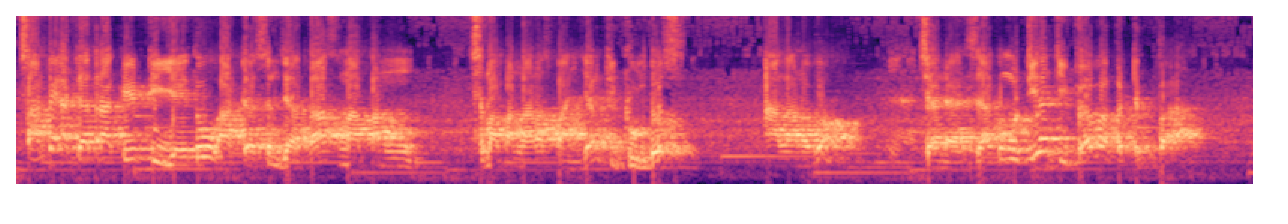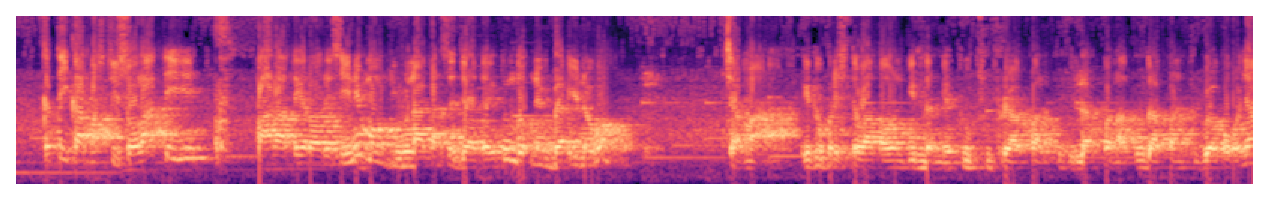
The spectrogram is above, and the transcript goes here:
Sampai ada tragedi yaitu ada senjata senapan senapan laras panjang dibungkus ala nopo jenazah kemudian dibawa ke depan. Ketika pas disolati para teroris ini menggunakan senjata itu untuk nembaki nopo jamaah. Itu peristiwa tahun pinter ya tujuh berapa, tujuh delapan atau delapan dua pokoknya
